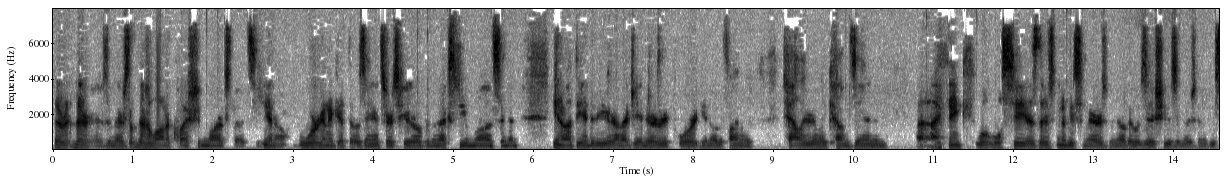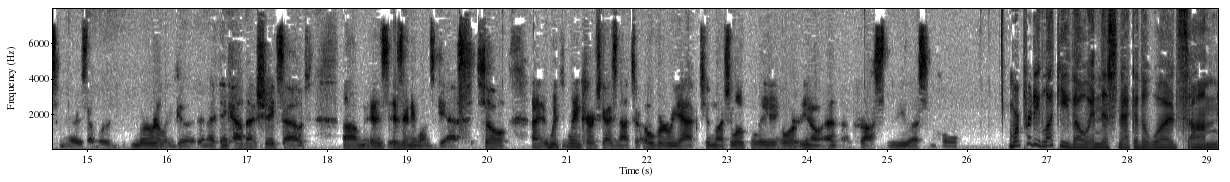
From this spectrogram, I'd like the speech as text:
There, there is, and there's there's a lot of question marks. That's you know we're going to get those answers here over the next few months, and then you know at the end of the year on that January report, you know the final tally really comes in, and I think what we'll see is there's going to be some areas we know there was issues, and there's going to be some areas that were were really good, and I think how that shakes out um, is is anyone's guess. So I, we, we encourage guys not to overreact too much locally or you know across the U.S. in whole. We're pretty lucky though in this neck of the woods, um,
